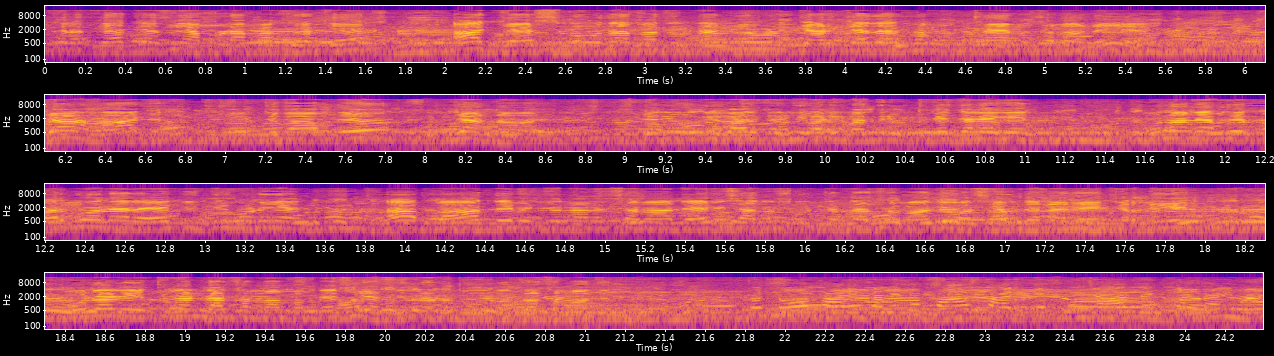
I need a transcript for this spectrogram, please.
ਪੱਖ ਰੱਖਿਆ ਤੇ ਅਸੀਂ ਆਪਣਾ ਪੱਖ ਰੱਖਿਆ। ਆ ਜੈਸ ਨੂੰ ਉਹਦਾ ਮਤਲਬ ਤਾਂ ਵੀ ਹੁਣ ਚਰਚਾ ਦਾ ਟਾਈਮ ਸਮਾਂ ਨਹੀਂ ਹੈ ਜਾਂ ਹਾਂ ਜਵਾਬ ਦਿਓ, ਜਾਂ ਨਾ ਜਿਹੜੀ ਉਹਦੇ ਬਾਅਦ ਖੇਤੀਬਾੜੀ ਮੰਤਰੀ ਉੱਠ ਕੇ ਚਲੇ ਗਏ। ਉਹਨਾਂ ਨੇ ਆਪਣੇ ਫਰਮਾਂ ਨਾਲ ਰਹਿ ਕੀਤੀ ਹੋਣੀ ਹੈ ਆ ਬਾਅਦ ਦੇ ਵਿੱਚ ਉਹਨਾਂ ਨੇ ਸਮਾਂ ਲਿਆ ਵੀ ਸਾਨੂੰ ਸੋਚਣ ਦਾ ਸਮਾਂ ਦਿਓ, ਅਸੀਂ ਆਪਣੇ ਨਾਲ ਰਹਿ ਕਰ ਲਈਏ। ਉਹਨਾਂ ਨੇ ਇੱਕ ਦਿਨ ਦਾ ਸਮਾਂ ਮੰਗਿਆ ਸੀ, ਅਸੀਂ ਉਹਨਾਂ ਨੂੰ ਦੋ ਦਿਨ ਦਾ ਸਮਾਂ ਦਿੱਤਾ। तो नौ तारीख अभी तो पाँच तारीख है चार दिन का टाइम है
